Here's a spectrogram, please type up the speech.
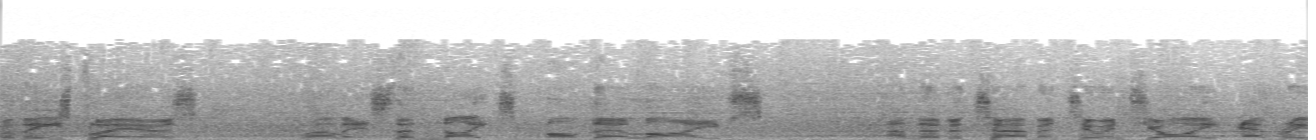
For these players, well, it's the night of their lives. And they're determined to enjoy every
